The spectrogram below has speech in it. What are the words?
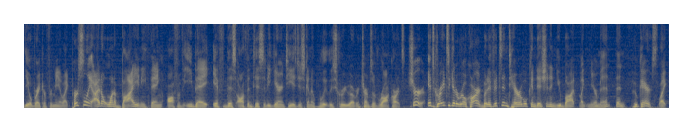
deal breaker for me. Like personally, I don't want to buy anything off of eBay if this authenticity guarantee is just going to completely screw you over in terms of raw cards. Sure, it's great to get a real card, but if it's in terrible condition and you bought like near mint, then who cares? Like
